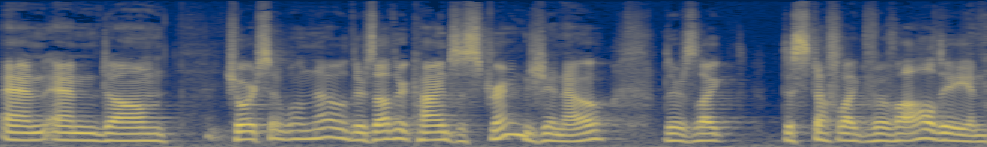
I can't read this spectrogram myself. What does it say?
And and um, George said, "Well, no, there's other kinds of strings, you know. There's like." This stuff like Vivaldi and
